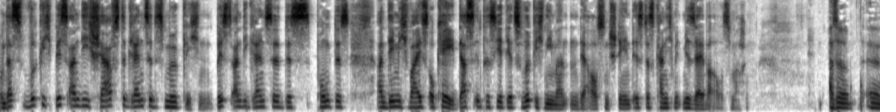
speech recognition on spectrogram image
Und das wirklich bis an die schärfste Grenze des Möglichen, bis an die Grenze des Punktes, an dem ich weiß, okay, das interessiert jetzt wirklich niemanden, der außenstehend ist, das kann ich mit mir selber ausmachen. Also äh,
